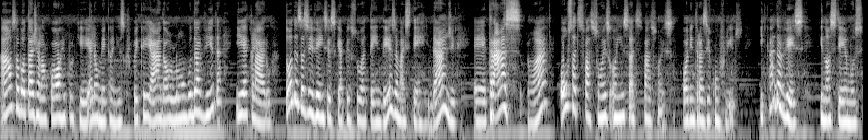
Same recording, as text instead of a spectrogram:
A autossabotagem ela ocorre porque ela é um mecanismo que foi criado ao longo da vida e, é claro, todas as vivências que a pessoa tem desde a mais tenra idade é, traz, não é? Ou satisfações ou insatisfações, podem trazer conflitos. E cada vez que nós temos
